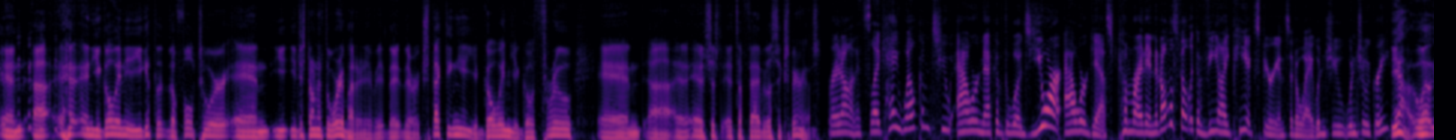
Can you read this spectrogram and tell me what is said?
And uh, and you go in and you get the, the full tour and you, you just don't have to worry about any of it. They, they're expecting you. You go in, you go through, and, uh, and it's just, it's a fabulous experience. Right on. It's like, hey, welcome to our neck of the woods. You are our guest. Come right in. It almost felt like a VIP experience in a way. Wouldn't you? Wouldn't you agree? Yeah, well,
